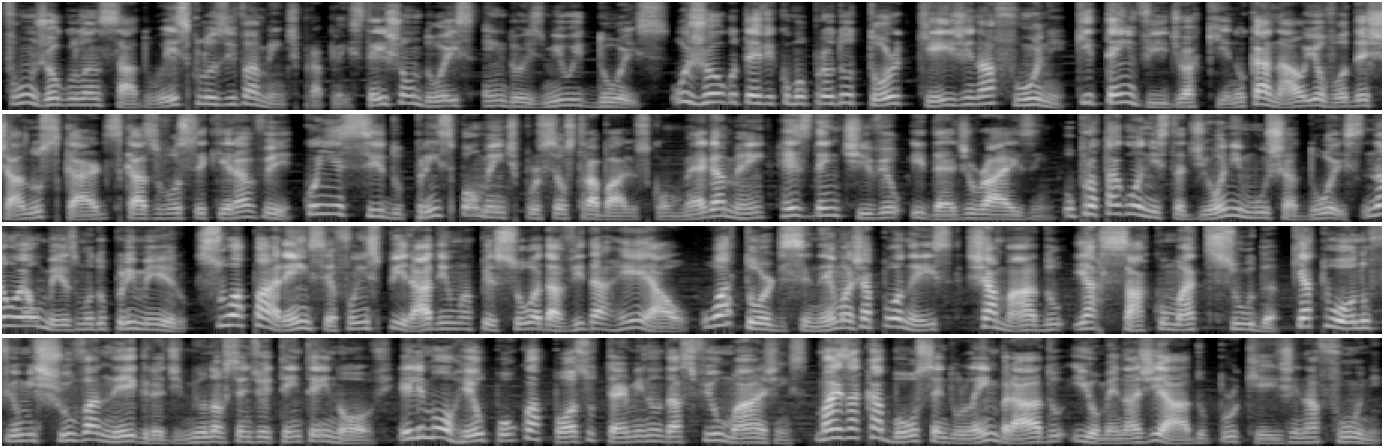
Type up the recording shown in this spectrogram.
foi um jogo lançado exclusivamente para Playstation 2 em 2002. O jogo teve como produtor Keiji Inafune, que tem vídeo aqui no canal e eu vou deixar nos cards caso você queira ver. Conhecido principalmente por seus trabalhos com Mega Man, Resident Evil e Dead Rising. O protagonista de Onimusha 2 não é o mesmo do primeiro. Sua aparência foi inspirada em uma pessoa da vida real. O ator de cinema japonês chamado Yasako Matsuda, que atuou no filme Chuva Negra, de 1989. Ele morreu pouco após o término das filmagens, mas acabou sendo lembrado e homenageado por Keiji Inafune.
